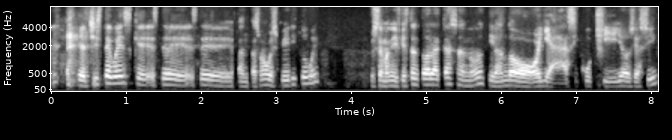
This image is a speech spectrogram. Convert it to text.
El chiste, güey, es que este, este fantasma o espíritu, güey, pues se manifiesta en toda la casa, ¿no? Tirando ollas y cuchillos y así.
